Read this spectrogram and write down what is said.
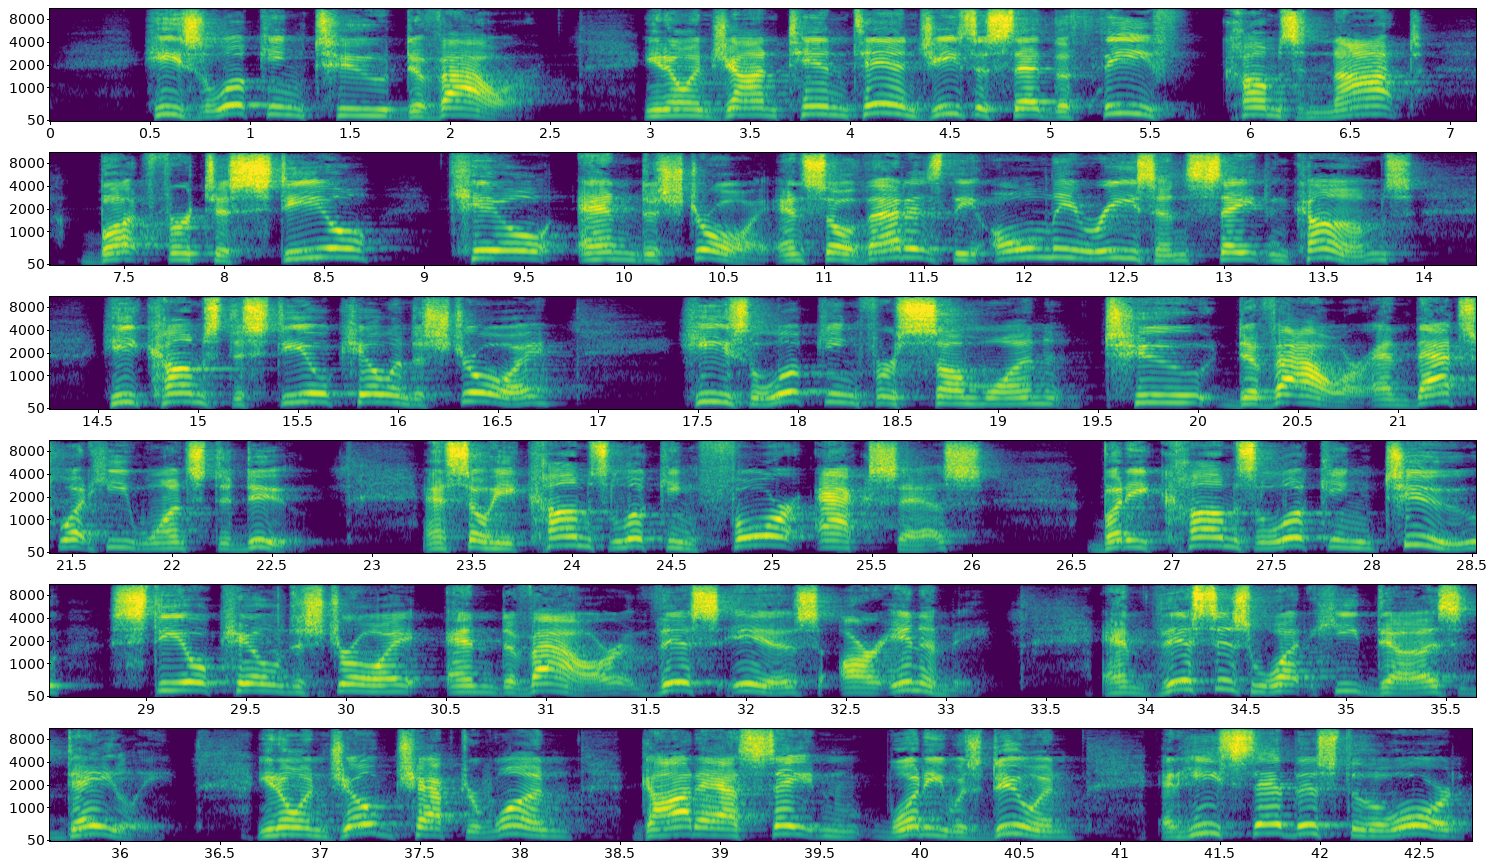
He's looking to devour. You know, in John 10 10, Jesus said, The thief comes not but for to steal, kill, and destroy. And so that is the only reason Satan comes. He comes to steal, kill, and destroy. He's looking for someone to devour, and that's what he wants to do. And so he comes looking for access, but he comes looking to steal, kill, destroy, and devour. This is our enemy. And this is what he does daily. You know, in Job chapter 1, God asked Satan what he was doing, and he said this to the Lord.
